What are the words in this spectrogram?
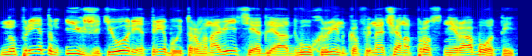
Но при этом их же теория требует равновесия для двух рынков, иначе она просто не работает.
